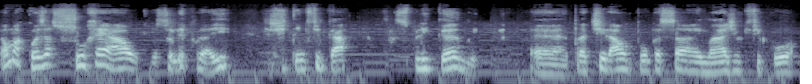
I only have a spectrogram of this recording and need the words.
É uma coisa surreal que você lê por aí, a gente tem que ficar explicando é, para tirar um pouco essa imagem que ficou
